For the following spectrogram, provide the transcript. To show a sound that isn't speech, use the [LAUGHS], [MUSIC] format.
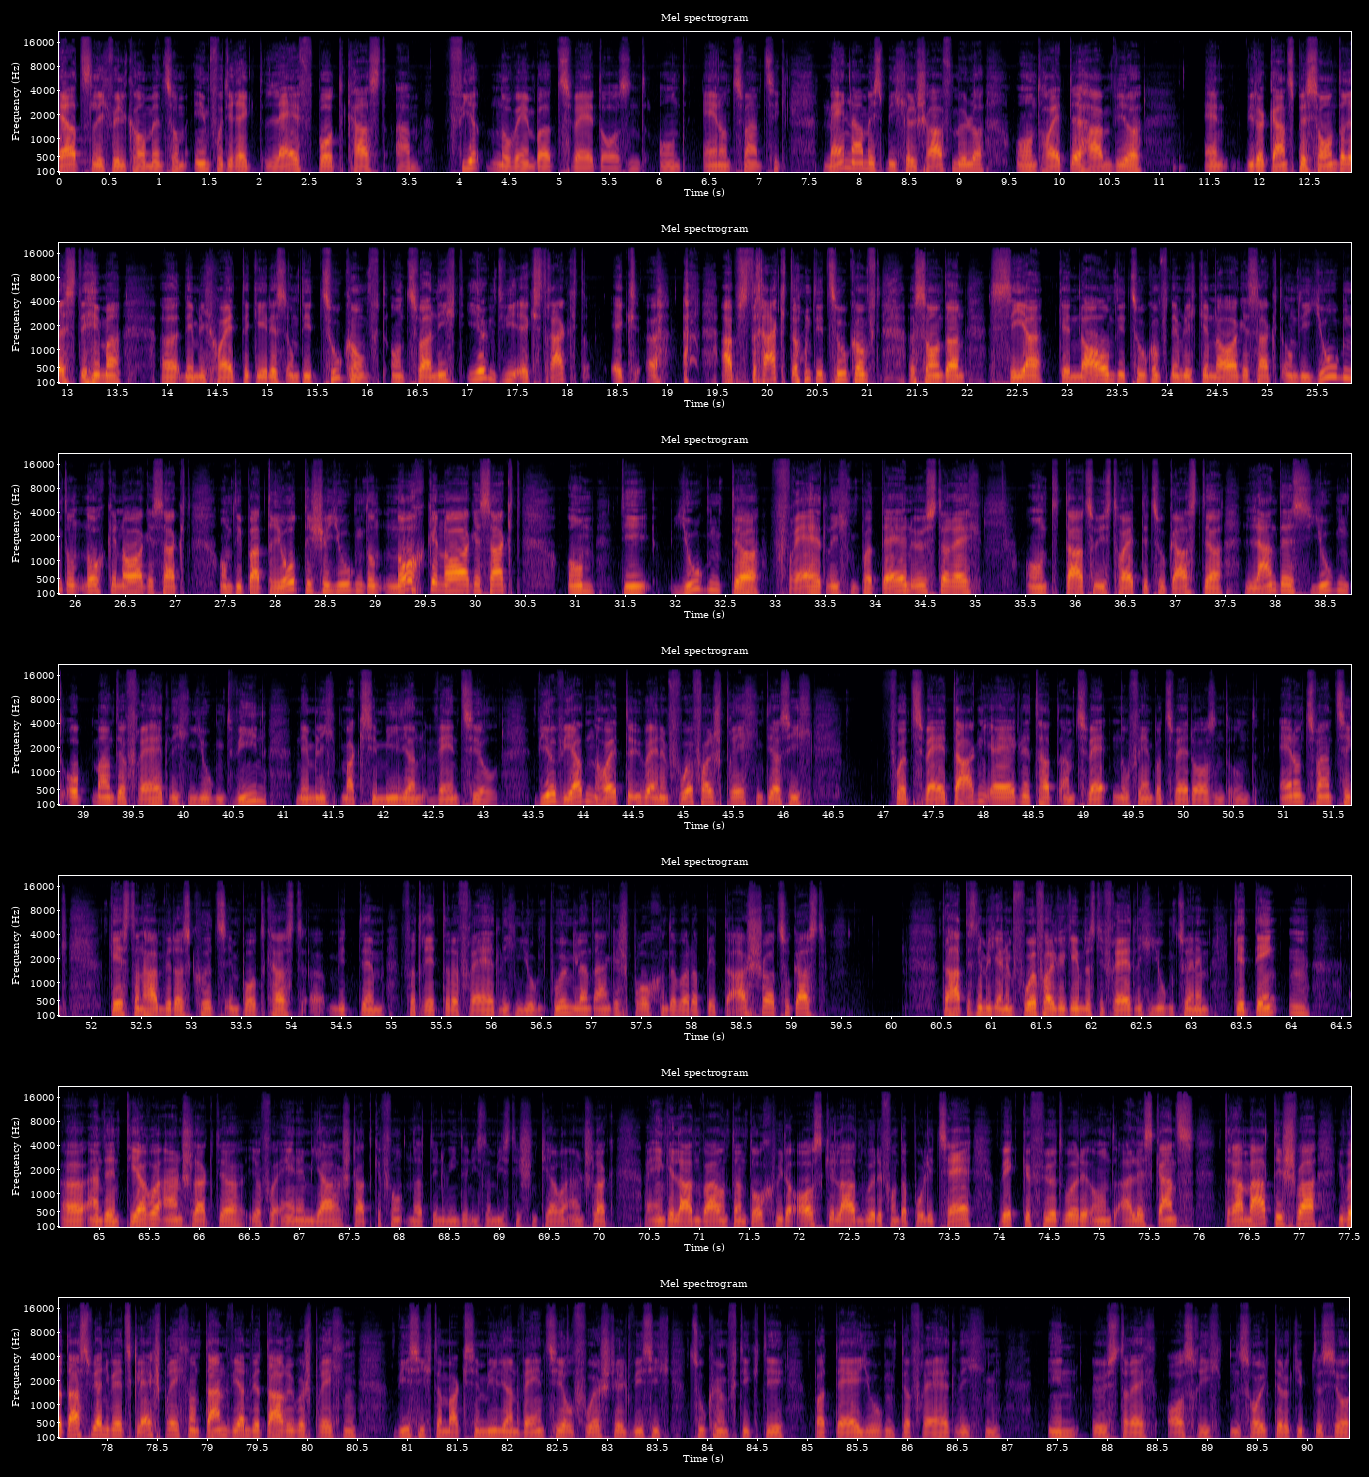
Herzlich willkommen zum Infodirect Live Podcast am 4. November 2021. Mein Name ist Michael Schafmüller und heute haben wir ein wieder ganz besonderes [LAUGHS] Thema, äh, nämlich heute geht es um die Zukunft und zwar nicht irgendwie extrakt, ex, äh, [LAUGHS] abstrakt um die Zukunft, sondern sehr genau um die Zukunft, nämlich genauer gesagt um die Jugend und noch genauer gesagt um die patriotische Jugend und noch genauer gesagt um die Jugend der Freiheitlichen Partei in Österreich. Und dazu ist heute zu Gast der Landesjugendobmann der Freiheitlichen Jugend Wien, nämlich Maximilian Wenzil. Wir werden heute über einen Vorfall sprechen, der sich vor zwei Tagen ereignet hat, am 2. November 2021. Gestern haben wir das kurz im Podcast äh, mit dem Vertreter der Freiheitlichen Jugend Burgenland angesprochen. Da war der Peter Aschauer zu Gast. Da hat es nämlich einen Vorfall gegeben, dass die Freiheitliche Jugend zu einem Gedenken äh, an den Terroranschlag, der ja vor einem Jahr stattgefunden hat, in Wien, den islamistischen Terroranschlag, eingeladen war und dann doch wieder ausgeladen wurde, von der Polizei weggeführt wurde und alles ganz dramatisch war. Über das werden wir jetzt gleich sprechen und dann werden wir darüber sprechen, wie sich der Maximilian Weinzierl vorstellt, wie sich zukünftig die Partei Jugend der Freiheitlichen in Österreich ausrichten sollte. Da gibt es ja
